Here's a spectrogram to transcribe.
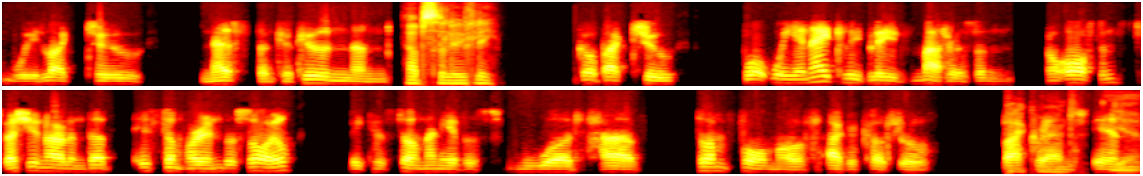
we like to nest and cocoon and absolutely go back to what we innately believe matters and you know, often, especially in Ireland, that is somewhere in the soil because so many of us would have some form of agricultural background, background. in yeah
